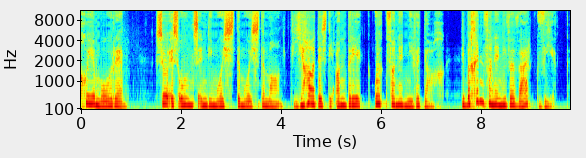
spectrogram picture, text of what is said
Goeiemôre. So is ons in die mooiste mooiste maand. Ja, dis die aanbreek ook van 'n nuwe dag, die begin van 'n nuwe werkweek.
